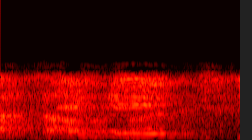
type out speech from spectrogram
South Carolina.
